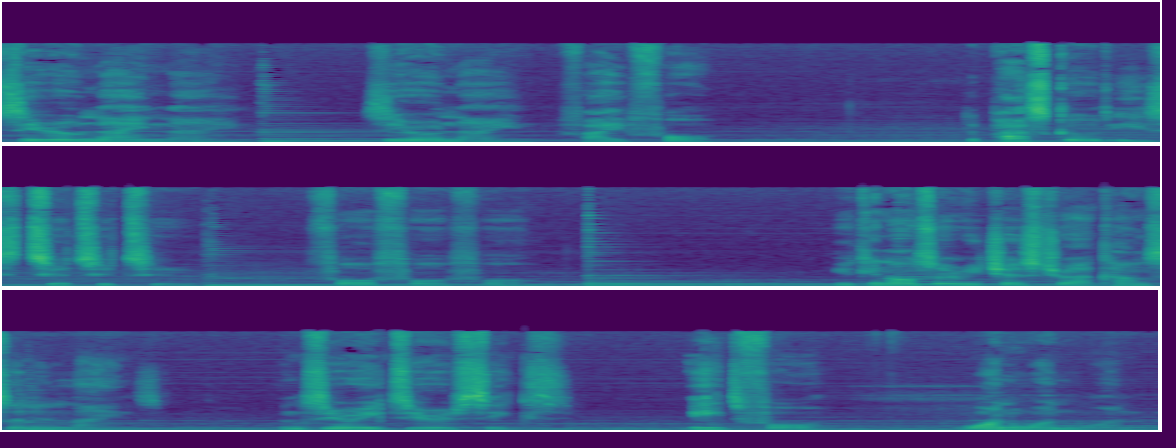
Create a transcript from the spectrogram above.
099 0954. The passcode is 222444. You can also reach us through our counseling lines on 0806 84 111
